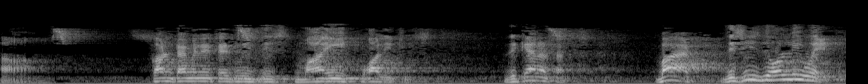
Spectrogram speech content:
uh, contaminated with these my qualities. They cannot understand. But this is the only way.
